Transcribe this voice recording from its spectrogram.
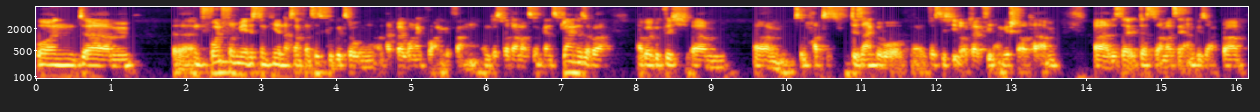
und ähm, äh, ein Freund von mir ist dann hier nach San Francisco gezogen und hat bei One Co angefangen. Und das war damals so ein ganz kleines, aber, aber wirklich ähm, ähm, so ein hartes Designbüro, äh, das sich die Leute halt viel angeschaut haben, äh, das, das damals sehr angesagt war.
